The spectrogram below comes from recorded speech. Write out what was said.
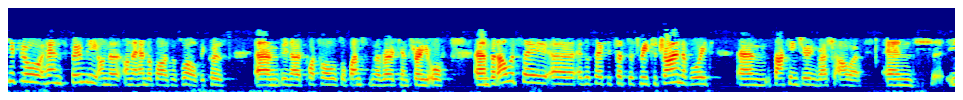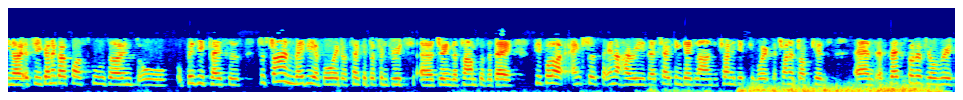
keep your hands firmly on the on the handlebars as well, because um, you know potholes or bumps in the road can throw you off. Um, but I would say, uh, as a safety tip this week, to try and avoid um, cycling during rush hour. And you know, if you're going to go past school zones or, or busy places, just try and maybe avoid or take a different route uh, during the times of the day. People are anxious, they're in a hurry, they're chasing deadlines, they're trying to get to work, they're trying to drop kids. And if that's sort of your route,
